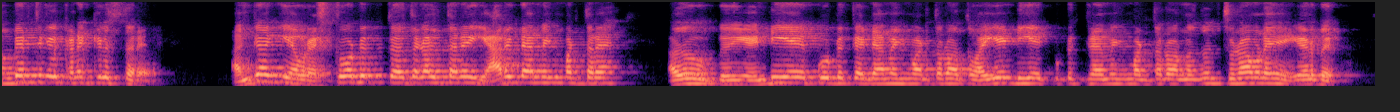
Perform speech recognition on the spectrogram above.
ಅಭ್ಯರ್ಥಿಗಳು ಕಣಕ್ಕಿಳಿಸ್ತಾರೆ. ಹಂಗಾಗಿ ಅವ್ರು ಎಷ್ಟು ಓಟ್ ತಗೊಳ್ತಾರೆ, ಯಾರಿಗೆ ಡ್ಯಾಮೇಜ್ ಮಾಡ್ತಾರೆ? ಅದು ಎನ್ ಡಿ ಎ ಕೂಟಕ್ಕೆ ಡ್ಯಾಮೇಜ್ ಮಾಡ್ತಾರೋ ಅಥವಾ ಐ ಎನ್ ಡಿ ಎ ಕೂಟಕ್ಕೆ ಡ್ಯಾಮೇಜ್ ಮಾಡ್ತಾರೋ ಅನ್ನೋದನ್ನ ಚುನಾವಣೆ ಹೇಳ್ಬೇಕು.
